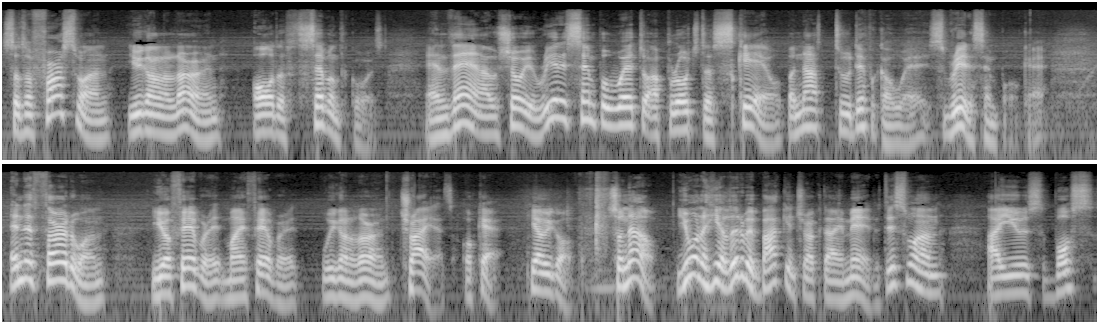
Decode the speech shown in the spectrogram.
so the first one you're gonna learn all the seventh chords, and then I will show you really simple way to approach the scale, but not too difficult way. It's really simple. Okay, and the third one, your favorite, my favorite, we're gonna learn triads. Okay, here we go. So now you wanna hear a little bit backing track that I made. This one I use Boss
